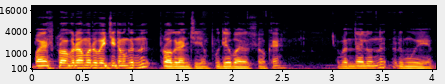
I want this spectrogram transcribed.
ബയോസ് പ്രോഗ്രാമർ വെച്ചിട്ട് നമുക്കൊന്ന് പ്രോഗ്രാം ചെയ്യാം. പുതിയ ബയോസ് ഓക്കെ അപ്പോൾ എന്തായാലും ഒന്ന് റിമൂവ് ചെയ്യാം.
